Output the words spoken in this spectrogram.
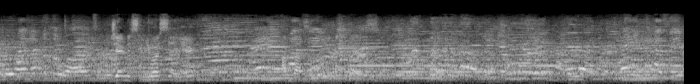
I look at the walls. Jamison, you want to sit here? Hey, I'm not sitting here. Hey, cousin.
